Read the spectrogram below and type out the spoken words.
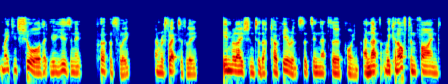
making sure that you're using it purposefully and reflectively in relation to the coherence that's in that third point. And that we can often find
